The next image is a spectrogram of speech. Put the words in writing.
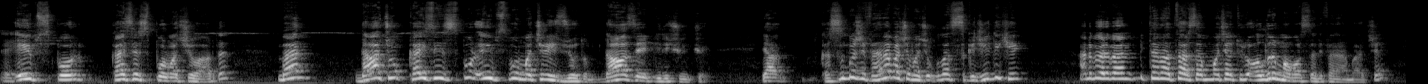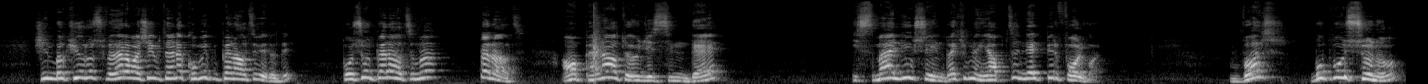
e, Eyüp Spor Kayseri Spor maçı vardı. Ben daha çok Kayseri Spor Eyüp Spor maçını izliyordum. Daha zevkliydi çünkü. Ya Kasımpaşa Fenerbahçe maçı o kadar sıkıcıydı ki. Hani böyle ben bir tane atarsam bu maç her türlü alırım havasını Fenerbahçe. Şimdi bakıyoruz Fenerbahçe'ye bir tane komik bir penaltı verildi. Pozisyon penaltı mı? Penaltı. Ama penaltı öncesinde İsmail Yüksek'in rakibine yaptığı net bir foul var. Var bu pozisyonu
